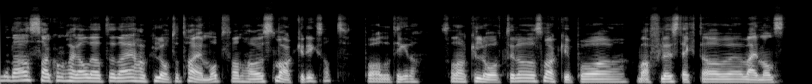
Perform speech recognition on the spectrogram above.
Men da sa kong Harald at nei, jeg har ikke lov til å ta imot, for han har jo smaker ikke sant, på alle ting. da. Så han har ikke lov til å smake på vafler stekt av hvermannsen.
